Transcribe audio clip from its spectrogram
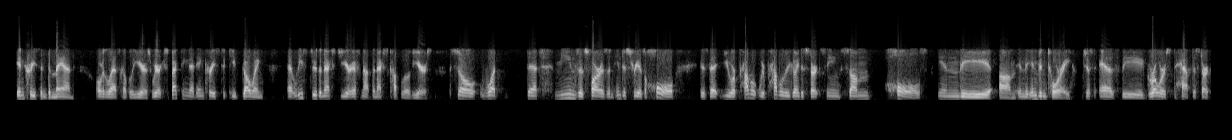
increase in demand over the last couple of years. We're expecting that increase to keep going at least through the next year, if not the next couple of years. So, what that means as far as an industry as a whole is that you are probably we're probably going to start seeing some holes in the um, in the inventory just as the growers have to start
